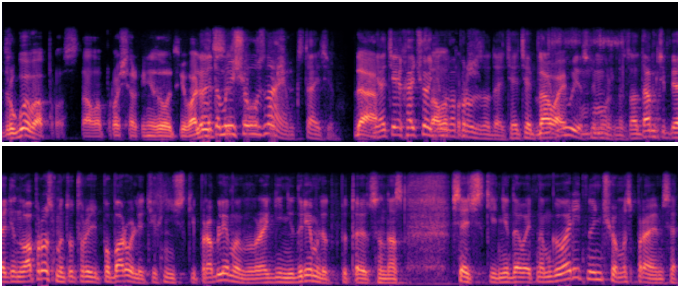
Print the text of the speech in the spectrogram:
Это другой вопрос. Стало проще организовывать революцию. Но это мы еще узнаем, проще. кстати. Да. Я тебе хочу один вопрос проще. задать. Я тебе Давай. перебью, если можно. Задам тебе один вопрос. Мы тут вроде побороли технические проблемы. Враги не дремлют, пытаются нас всячески не давать нам говорить. Но ничего, мы справимся.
